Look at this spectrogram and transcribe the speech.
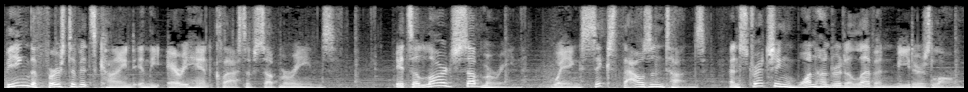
being the first of its kind in the Arihant class of submarines. It's a large submarine, weighing 6,000 tons and stretching 111 meters long.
